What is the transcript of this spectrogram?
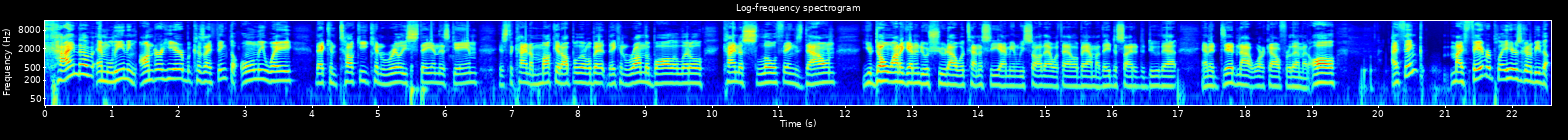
kind of am leaning under here because I think the only way that Kentucky can really stay in this game is to kind of muck it up a little bit. They can run the ball a little, kind of slow things down. You don't want to get into a shootout with Tennessee. I mean, we saw that with Alabama. They decided to do that, and it did not work out for them at all. I think my favorite play here is going to be the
